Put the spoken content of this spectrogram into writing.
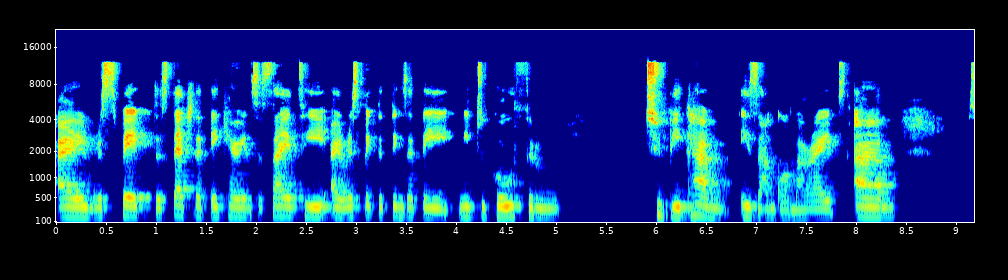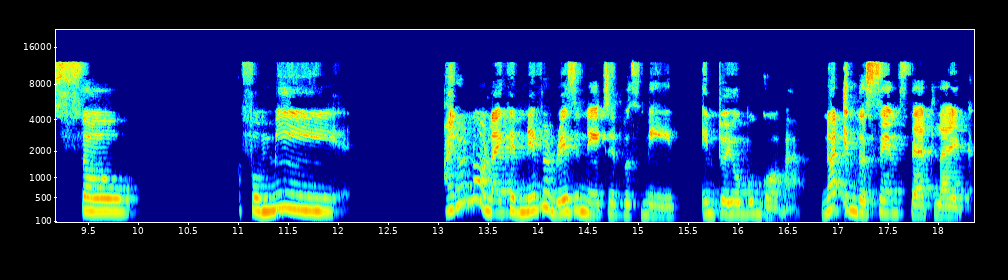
I respect the stature that they carry in society. I respect the things that they need to go through to become Izangoma, right? Um, so for me, I don't know, like it never resonated with me in Toyobungoma. Not in the sense that like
